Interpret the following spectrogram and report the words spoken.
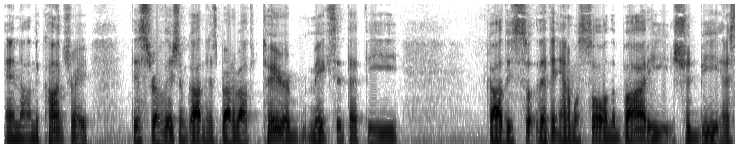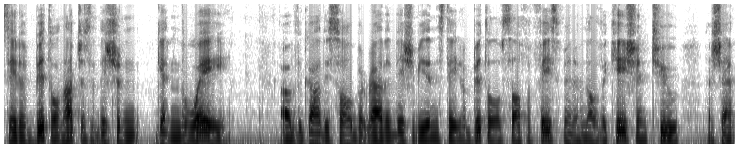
And on the contrary, this revelation of godliness brought about through Torah makes it that the godly soul, that the animal soul and the body should be in a state of bittul, not just that they shouldn't get in the way of the godly soul, but rather they should be in a state of bittul, of self-effacement, of nullification to Hashem.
